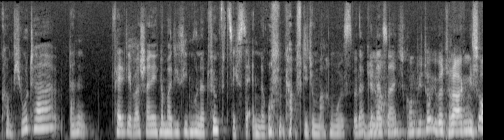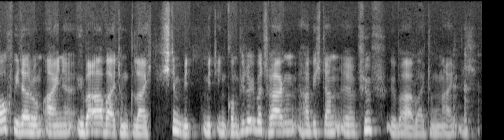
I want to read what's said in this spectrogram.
Computer, dann fällt dir wahrscheinlich nochmal die 750. Änderung auf, die du machen musst, oder? Kann genau, das sein? Das Computer übertragen ist auch wiederum eine Überarbeitung gleich. Stimmt, mit, mit in Computer übertragen habe ich dann äh, fünf Überarbeitungen eigentlich.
